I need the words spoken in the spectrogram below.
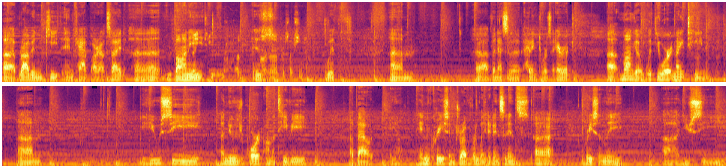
Uh, Robin, Keith, and Cap are outside. Uh, Bonnie on, is- on uh, perception. with um, uh, Vanessa heading towards Eric. Uh, Mongo, with your 19, um, you see a news report on the TV about you know increase in drug-related incidents uh, recently. Uh, you see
